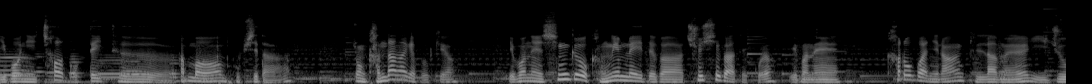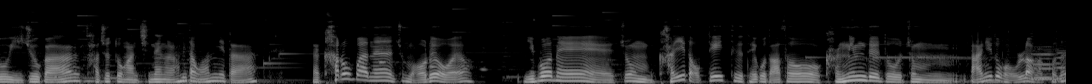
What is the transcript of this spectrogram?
이번이 첫 업데이트 한번 봅시다. 좀 간단하게 볼게요. 이번에 신규 강림 레이드가 출시가 됐고요. 이번에 카로반이랑 빌람을 2주, 2주간 4주 동안 진행을 한다고 합니다. 카로반은 좀 어려워요. 이번에 좀 가이드 업데이트 되고 나서 강림들도 좀 난이도가 올라갔거든?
